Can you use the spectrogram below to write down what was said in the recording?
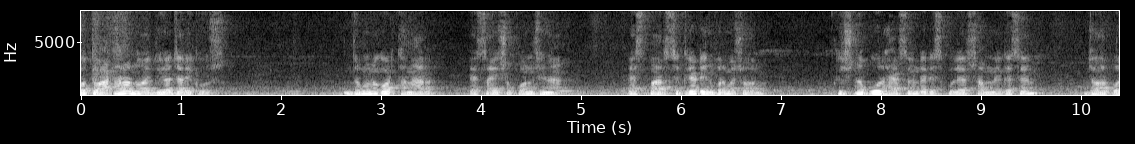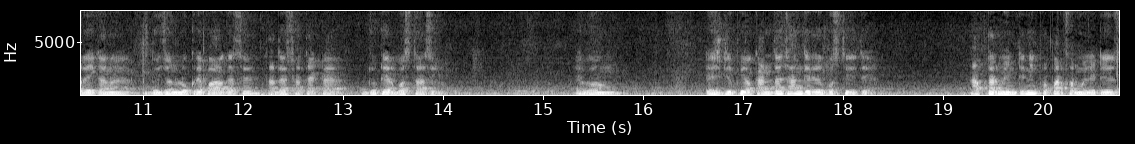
গত আঠারো নয় দুই হাজার একুশ ধর্মনগর থানার SI Swapan Sinha as per secret information Krishnapur higher secondary স্কুলের সামনে গেছেন। যাওয়ার পরে এখানে দুইজন লোকরে পাওয়া গেছে। তাদের সাথে একটা জুটের বস্তা ছিল। এবং এসডিপিও কান্তা জাহাঙ্গীরের উপস্থিতিতে আফটার মেনটেনিং প্রপার ফর্মালিটিস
